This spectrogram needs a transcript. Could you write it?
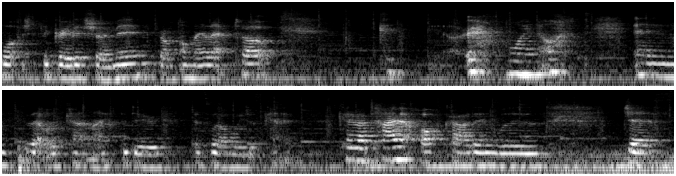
watched The Greatest Showman from on my laptop. Because you know why not? And so that was kind of nice to do as well. We just kind of because our time at Hopfgarten was just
